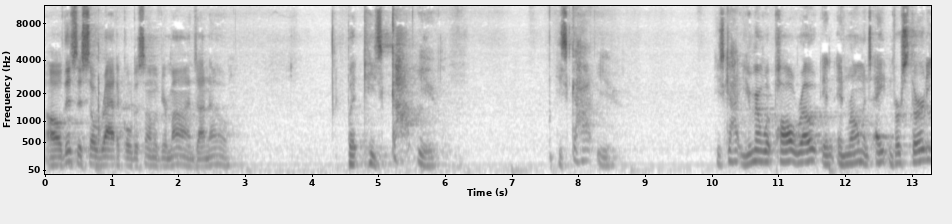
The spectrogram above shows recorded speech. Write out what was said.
Oh, this is so radical to some of your minds, I know. But He's got you. He's got you. He's got you. You Remember what Paul wrote in, in Romans 8 and verse 30?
